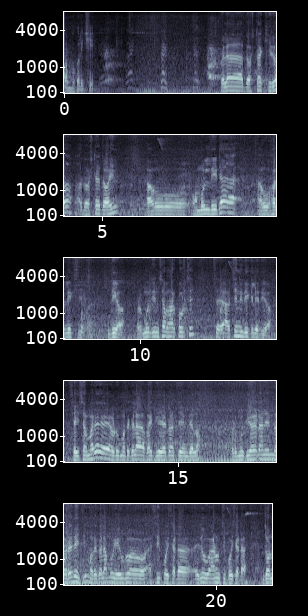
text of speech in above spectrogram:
আরম্ভ করেছে পেলা দশটা ক্ষীর দশটা দহি আউ দুইটা আউ হরলিক্স দিও মু জিনিস বাহার করছি ସେ ଆଉ ଚିନି ଦୁଇ କିଲୋ ଦିଅ ସେଇ ସମୟରେ ହେଠୁ ମୋତେ କହିଲା ଭାଇ ଦୁଇ ହଜାର ଟଙ୍କା ଚେଞ୍ଜ ଦେଲ ହେଠୁ ମୁଁ ଦୁଇ ହଜାର ଟଙ୍କା ଯେମିତି ଧରେଇ ଦେଇଛି ମୋତେ କହିଲା ମୁଁ ଏଇଠୁ ଆସିକି ପଇସାଟା ଏ ଯେଉଁ ଆଣୁଛି ପଇସାଟା ଜନ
